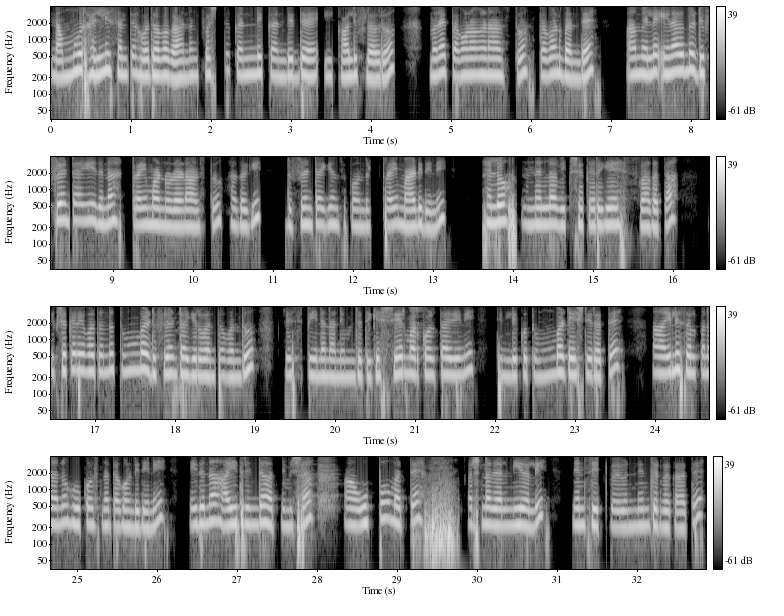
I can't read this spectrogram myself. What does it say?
ನಮ್ಮೂರ ಹಳ್ಳಿ ಸಂತೆ ಹೋದವಾಗ ನಂಗೆ ಫಸ್ಟ್ ಕಣ್ಣಿಗೆ ಕಂಡಿದ್ದೆ ಈ ಕಾಲಿಫ್ಲವರು ಮನೆಗೆ ತಗೊಂಡೋಗೋಣ ಅನಿಸ್ತು, ತಗೊಂಡು ಬಂದೆ. ಆಮೇಲೆ ಏನಾದರೂ ಡಿಫ್ರೆಂಟಾಗಿ ಇದನ್ನು ಟ್ರೈ ಮಾಡಿ ನೋಡೋಣ ಅನಿಸ್ತು. ಹಾಗಾಗಿ ಡಿಫ್ರೆಂಟಾಗಿ ಒಂದು ಸ್ವಲ್ಪ ಒಂದು ಟ್ರೈ ಮಾಡಿದ್ದೀನಿ ಹೆಲೋ ನನ್ನೆಲ್ಲ ವೀಕ್ಷಕರಿಗೆ ಸ್ವಾಗತ. ವೀಕ್ಷಕರೇ, ಇವತ್ತೊಂದು ತುಂಬ ಡಿಫ್ರೆಂಟಾಗಿರುವಂಥ ಒಂದು ರೆಸಿಪಿನ ನಾನು ನಿಮ್ಮ ಜೊತೆಗೆ ಶೇರ್ ಮಾಡ್ಕೊಳ್ತಾ ಇದ್ದೀನಿ ತಿನ್ನಲಿಕ್ಕೂ ತುಂಬ ಟೇಸ್ಟ್ ಇರುತ್ತೆ. ಇಲ್ಲಿ ಸ್ವಲ್ಪ ನಾನು ಹೂಕೋಸನ್ನ ತಗೊಂಡಿದ್ದೀನಿ ಇದನ್ನು ಐದರಿಂದ ಹತ್ತು ನಿಮಿಷ. ಉಪ್ಪು ಮತ್ತು ಅರಿಶಿಣದಲ್ಲಿ ನೀರಲ್ಲಿ ನೆನೆಸಿಟ್ಬೇ ನೆನೆಸಿಡ್ಬೇಕಾಗತ್ತೆ.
